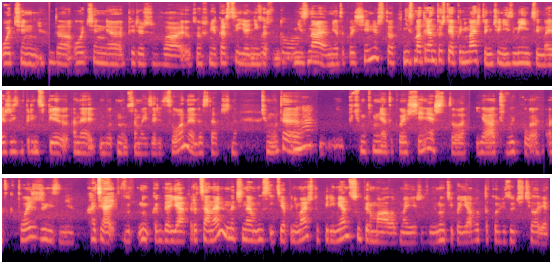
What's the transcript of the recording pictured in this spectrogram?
очень, да, очень э, переживаю. Потому что, мне кажется, я не, не знаю, у меня такое ощущение, что, несмотря на то, что я понимаю, что ничего не изменится, и моя жизнь, в принципе, она вот, ну, самоизоляционная достаточно, почему-то mm-hmm. почему-то у меня такое ощущение, что я отвыкла от той жизни, Хотя, ну, когда я рационально начинаю мыслить, я понимаю, что перемен супер мало в моей жизни. Ну, типа, я вот такой везучий человек.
